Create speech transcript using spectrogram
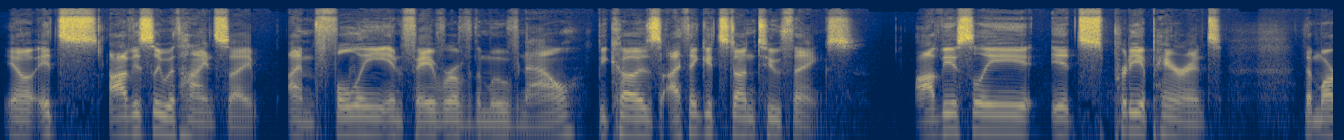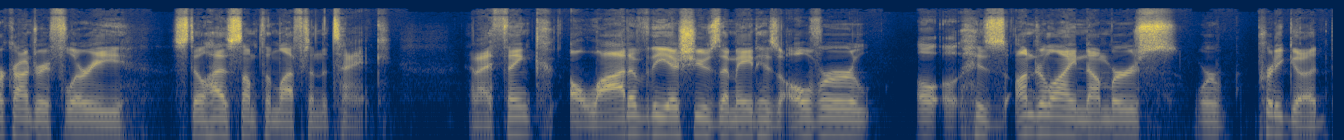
you know, it's obviously with hindsight, I'm fully in favor of the move now because I think it's done two things. Obviously, it's pretty apparent that Marc Andre Fleury still has something left in the tank. And I think a lot of the issues that made his over uh, his underlying numbers were pretty good.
